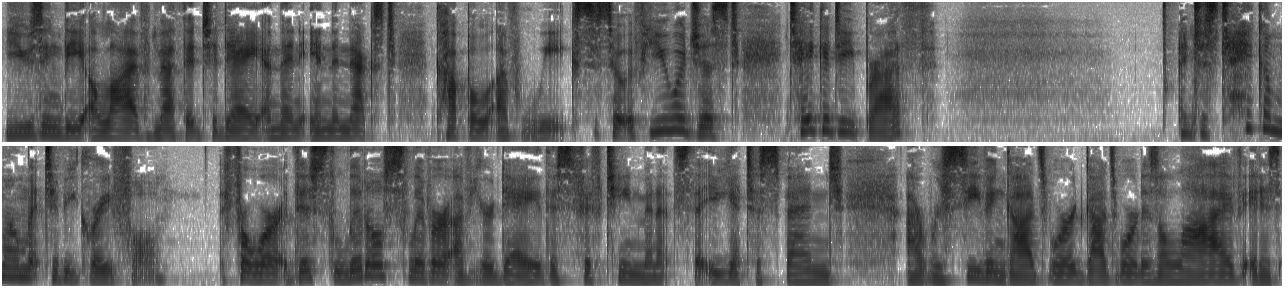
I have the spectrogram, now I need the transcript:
using the alive method today and then in the next couple of weeks. So if you would just take a deep breath and just take a moment to be grateful for this little sliver of your day, this 15 minutes that you get to spend uh, receiving God's word. God's word is alive. It is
